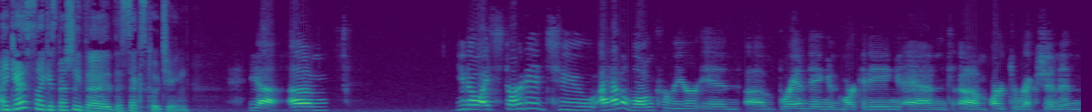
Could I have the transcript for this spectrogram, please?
I guess, like especially the the sex coaching. Yeah. Um, you know, I started to, I had a long career in um, branding and marketing and um, art direction and,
